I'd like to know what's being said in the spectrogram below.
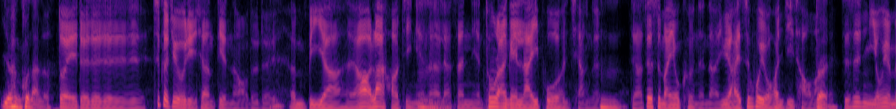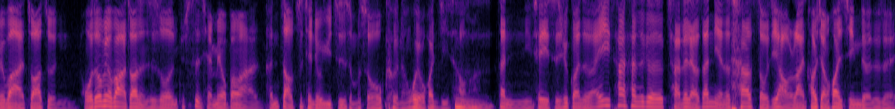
也很困难了。对对对对对对，这个就有点像电脑，对不对，嗯？NB 啊，然后烂好几年了，嗯、两三年，突然给你来一波很强的，嗯，对啊，这是蛮有可能的，因为还是会有换机潮嘛。对，只是你永远没有办法抓准，我都没有办法抓准，是说事前没有办法很早之前就预知什么时候可能会有换机潮嘛。嗯、但你可以持续关注，哎，他看这个踩了两三年了，他手机好烂，好想换新的，对不对？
